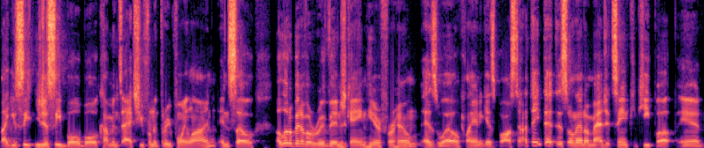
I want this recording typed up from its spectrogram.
Like you see, you just see Bol Bol coming at you from the three point line, and so a little bit of a revenge game here for him as well, playing against Boston. I think that this Orlando Magic team can keep up, and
